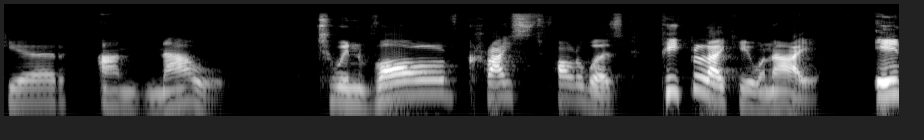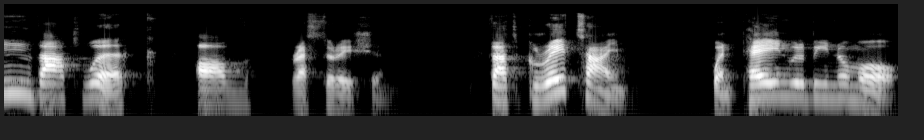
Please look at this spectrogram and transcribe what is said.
here and now to involve Christ followers, people like you and I, in that work of restoration. That great time when pain will be no more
